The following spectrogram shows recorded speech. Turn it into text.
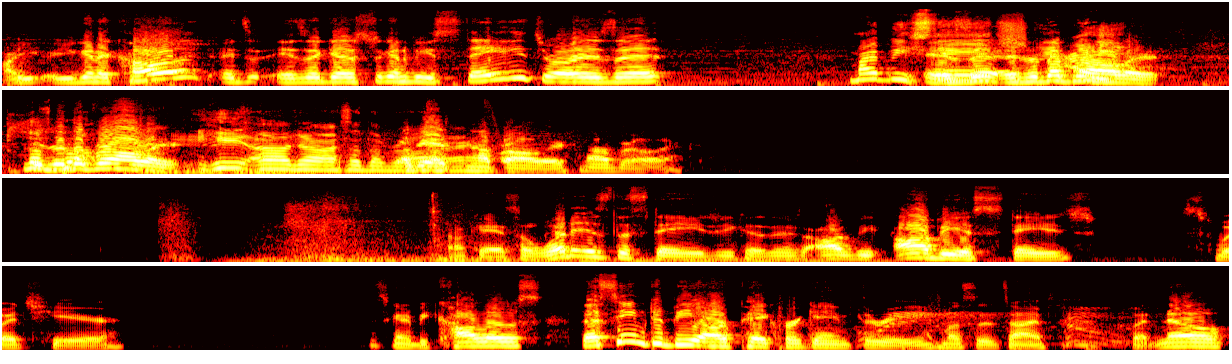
Are you, are you gonna call it? Is, is it just gonna be stage or is it? Might be stage. Is it, is it the brawler? I mean, is it the brawler? He. Oh no, I said the brawler. Okay, it's not brawler. Not brawler. Okay, so what is the stage? Because there's obvi obvious stage switch here. It's going to be Kalos. That seemed to be our pick for game three most of the time. But no,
